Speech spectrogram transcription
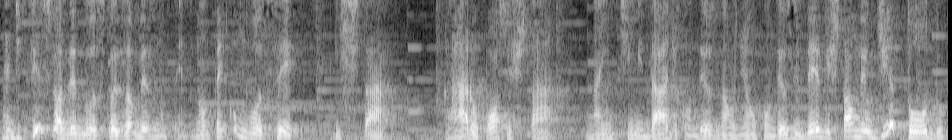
É difícil fazer duas coisas ao mesmo tempo. Não tem como você estar. Claro, posso estar na intimidade com Deus, na união com Deus e devo estar o meu dia todo.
